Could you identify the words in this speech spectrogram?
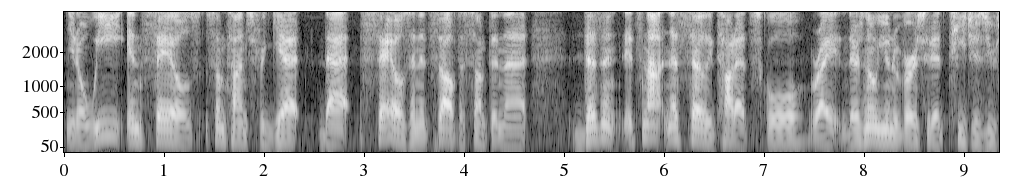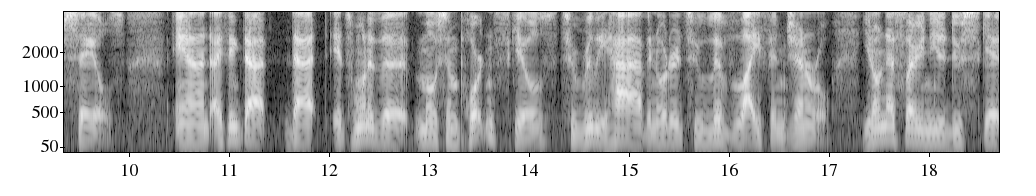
you know, we in sales sometimes forget that sales in itself is something that doesn't it's not necessarily taught at school right? There's no university that teaches you sales. And i think that that it's one of the most important skills to really have in order to live life in general. You don't necessarily need to do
